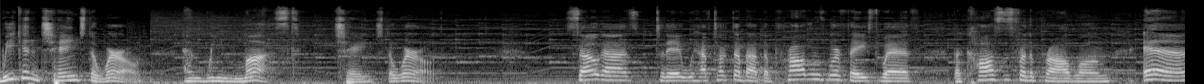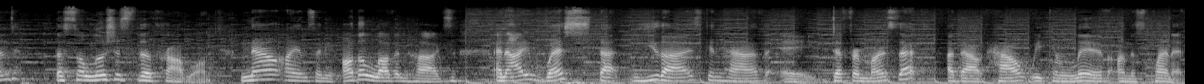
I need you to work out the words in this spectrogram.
We can change the world, and we must change the world. So, guys, today we have talked about the problems we're faced with, the causes for the problem, and the solutions to the problem. Now I am sending all the love and hugs, and I wish that you guys can have a different mindset about how we can live on this planet.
